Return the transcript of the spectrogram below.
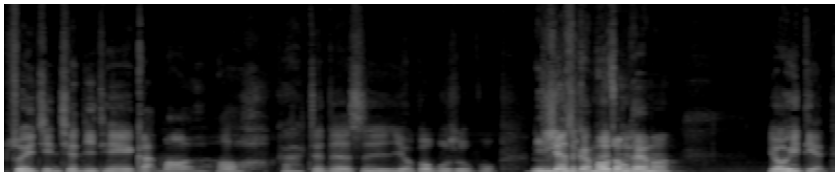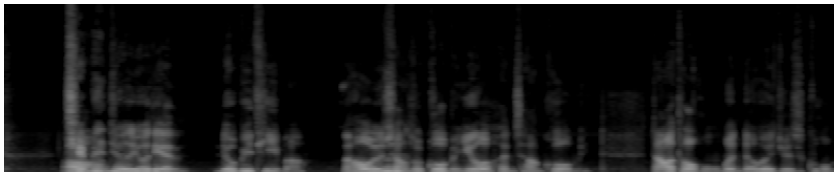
最近前几天也感冒了哦，看真的是有够不舒服。你现在是感冒状态吗？有一点，前面就是有点流鼻涕嘛，哦、然后我就想说过敏，嗯、因为我很常过敏，然后头昏昏的，我也觉得是过敏。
